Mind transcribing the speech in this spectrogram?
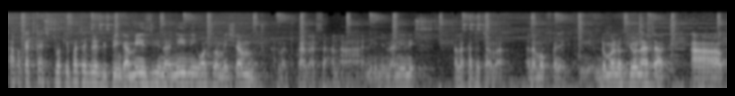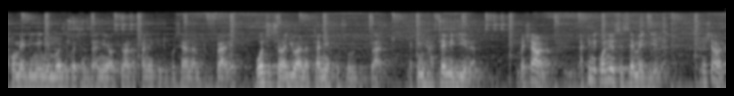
hapa katikati tu wakipata vile vipingamizi na nini, watu wameshamtukana tukana sana nini na nini, anakata tamaa, anaamua kufanya kitu kingine. Ndio maana ukiona hata uh, comedy nyingi ambazo ziko Tanzania wakiwa wanafanya kitu kuhusiana na mtu fulani, wote tunajua anatania kuhusu mtu fulani, lakini hasemi jina. Umeshaona? Lakini kwa nini usiseme jina? Umeshaona?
